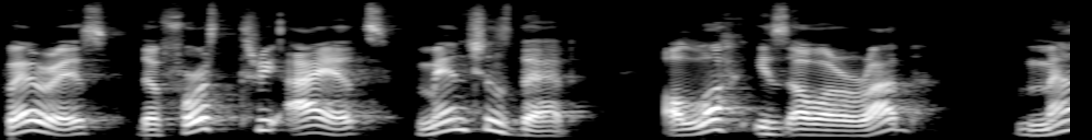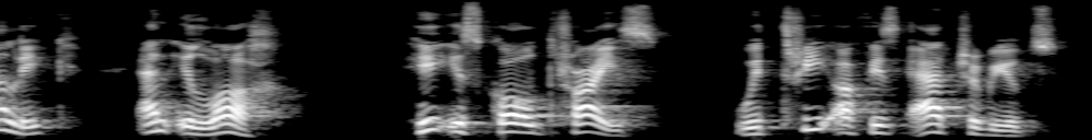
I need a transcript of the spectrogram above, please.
Whereas the first three ayats mentions that Allah is our Rabb Malik, and Ilah. He is called thrice with three of his attributes,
